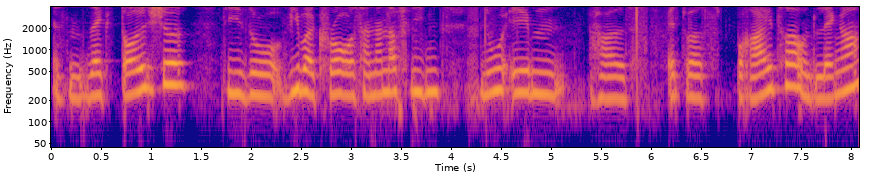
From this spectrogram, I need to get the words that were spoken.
es sind 6 Dolche, die so wie bei Crow auseinanderfliegen, nur eben halt etwas breiter und länger.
